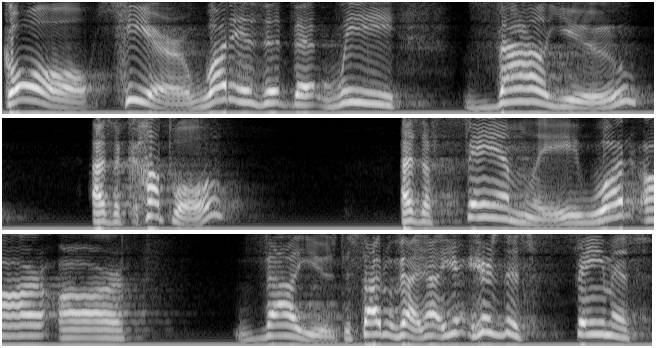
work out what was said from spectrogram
goal here? What is it that we value as a couple, as a family? What are our values? Decide what value. Now, here, here's this famous,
